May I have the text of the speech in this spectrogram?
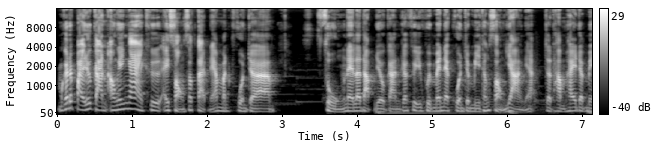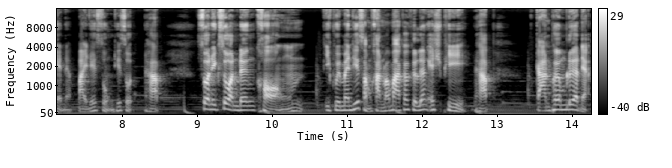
มันก็จะไปด้วยกันเอาง่ายๆ คือไอ้สองสแตทเนี่ยมันควรจะสูงในระดับเดียวกัน ก็คือ equipment เนี่ยควรจะมีทั้ง 2 อย่างเนี่ยจะทำให้ดาเมจเนี่ยไปได้สูงที่สุดนะครับ ส่วนอีกส่วนหนึ่งของ Equipment ที่สำคัญมาก ๆ ก็คือเรื่อง HP นะครับ การเพิ่มเลือดเนี่ย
